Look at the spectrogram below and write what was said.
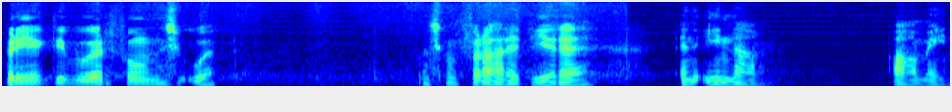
breek die woord vir ons oop. Ons kom vra dit Here in U naam. Amen.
